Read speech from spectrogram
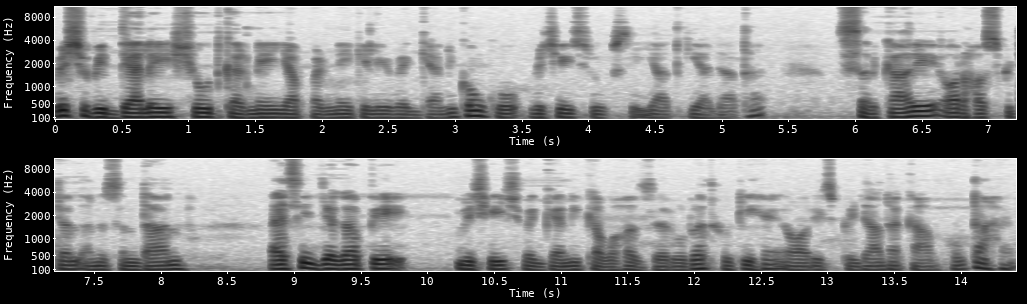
विश्वविद्यालय शोध करने या पढ़ने के लिए वैज्ञानिकों को विशेष रूप से याद किया जाता है। सरकारें और हॉस्पिटल अनुसंधान, ऐसी जगह पे विशेष वैज्ञानिक का बहुत ज़रूरत होती है और इस पे ज़्यादा काम होता है।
